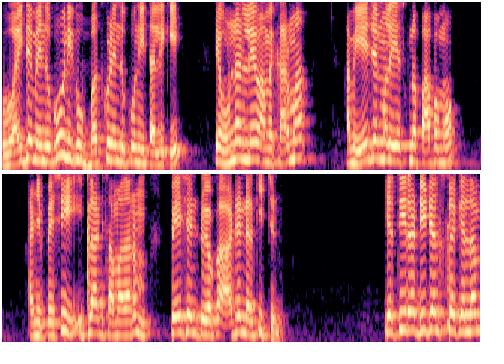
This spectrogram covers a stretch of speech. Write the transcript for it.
వైద్యం ఎందుకు నీకు బతుకుడు ఎందుకు నీ తల్లికి? ఇక లేవు ఆమె కర్మ ఆమె ఏ జన్మలో చేసుకున్న పాపమో అని చెప్పేసి ఇట్లాంటి సమాధానం పేషెంట్ యొక్క అటెండర్కి ఇచ్చిండు. ఇక తీరా డీటెయిల్స్లోకి వెళ్దాం.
